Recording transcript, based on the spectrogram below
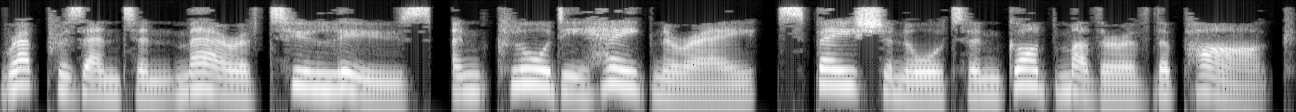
representant mayor of Toulouse, and Claudie Haigneré, spationaute and godmother of the park.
